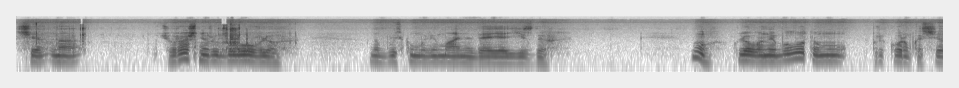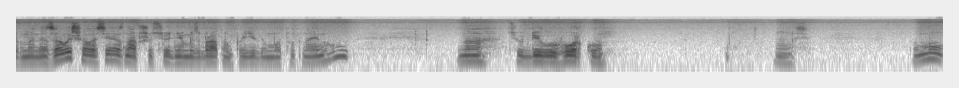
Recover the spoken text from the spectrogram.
ще на вчорашню риболовлю на Бузькому лімані, де я їздив. Ну, кльово не було, тому прикормка ще в мене залишилася. Я знав, що сьогодні ми з братом поїдемо тут на Інгул, на цю білу горку. Ось. Тому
